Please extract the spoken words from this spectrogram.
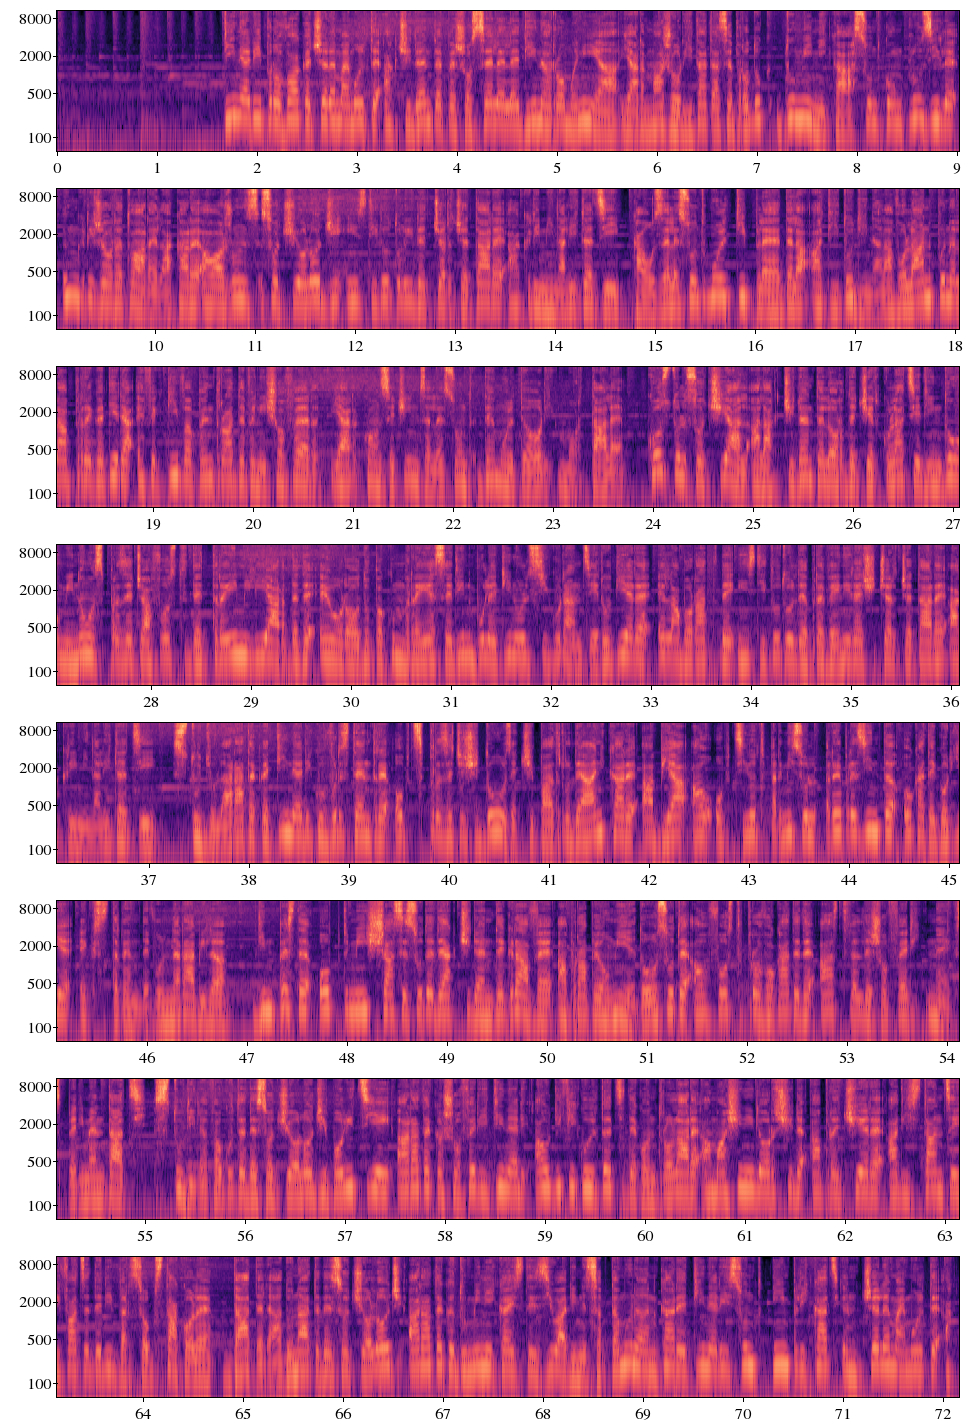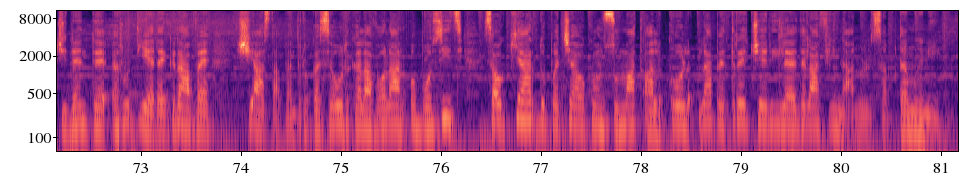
Tinerii provoacă cele mai multe accidente pe șoselele din România, iar majoritatea se produc duminica, sunt concluziile îngrijorătoare la care au ajuns sociologii Institutului de Cercetare a Criminalității. Cauzele sunt multiple, de la atitudinea la volan până la pregătirea efectivă pentru a deveni șofer, iar consecințele sunt de multe ori mortale. Costul social al accidentelor de circulație din 2019 a fost de 3 miliarde de euro, după cum reiese din Buletinul Siguranței Rutiere elaborat de Institutul de Prevenire și Cercetare a Criminalității. Studiul arată că tinerii cu vârste între 18 și 24 de ani care abia au obținut permisul reprezintă o categorie extrem de vulnerabilă. Din peste 8600 de accidente grave, aproape 1200 au fost provocate de astfel de șoferi neexperimentați. Studiile făcute de sociologii poliției arată că șoferii tineri au dificultăți de controlare a mașinilor și de apreciere a distanței față de diverse obstacole. Datele adunate de sociologi arată că duminica este ziua din săptămână în care tinerii sunt implicați în cele mai multe accidente rutiere grave și asta pentru că se urcă la volan obosiți sau chiar după ce au consumat alcool la petrecerile de la finalul săptămânii.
